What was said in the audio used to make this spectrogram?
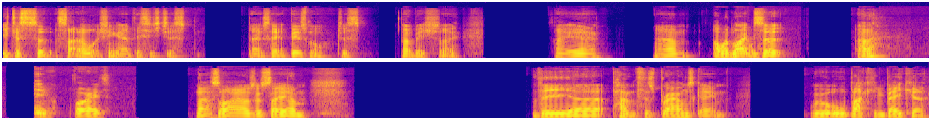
you just sat there watching. Uh, this is just don't say abysmal, just rubbish. So, so yeah, Um, I would like to. Huh? Go ahead. No, sorry. I was going to say um, the uh, Panthers Browns game. We were all backing Baker,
